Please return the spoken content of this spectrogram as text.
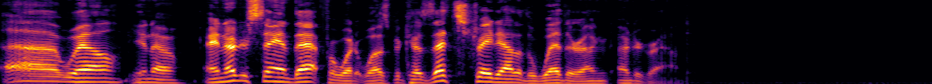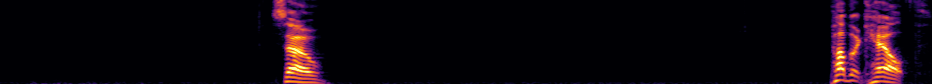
uh, well, you know, and understand that for what it was because that's straight out of the Weather un- Underground. So, public health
